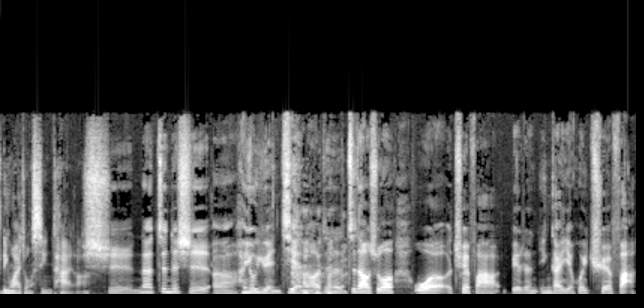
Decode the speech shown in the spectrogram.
另外一种形态啦，是那真的是呃很有远见啊，真的知道说我缺乏，别人应该也会缺乏。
